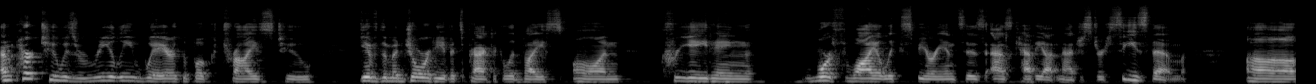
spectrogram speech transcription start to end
And part two is really where the book tries to give the majority of its practical advice on creating worthwhile experiences as Caveat Magister sees them. Uh,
